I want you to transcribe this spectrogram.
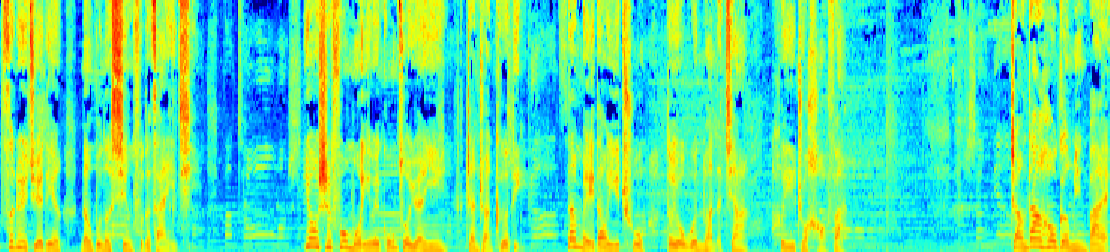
自律决定能不能幸福的在一起。幼时父母因为工作原因辗转各地，但每到一处都有温暖的家和一桌好饭。长大后更明白，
